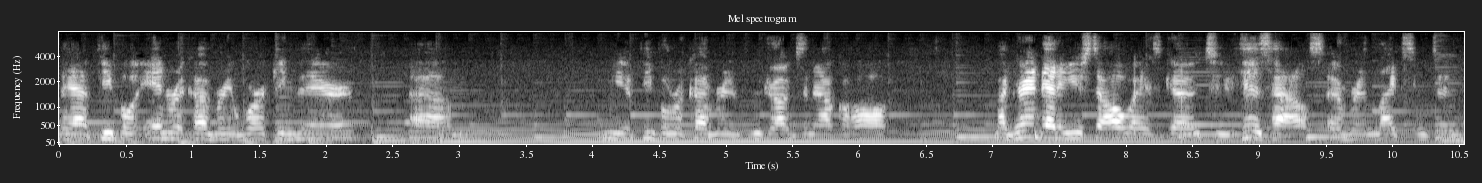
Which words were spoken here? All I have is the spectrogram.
They have people in recovery working there, um, you know, people recovering from drugs and alcohol. my granddaddy used to always go to his house over in Lexington,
